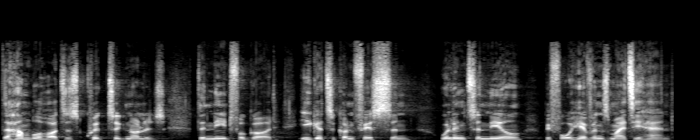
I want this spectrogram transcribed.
The humble heart is quick to acknowledge the need for God, eager to confess sin, willing to kneel before heaven's mighty hand.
